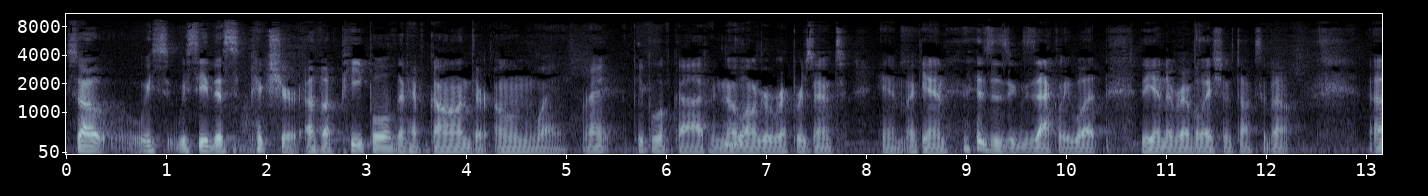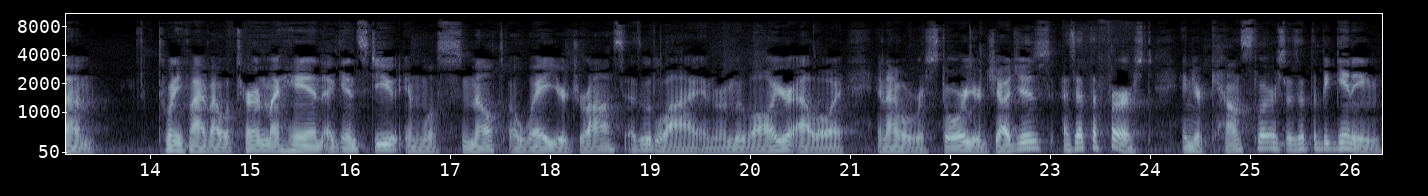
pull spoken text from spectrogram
So we we see this picture of a people that have gone their own way, right? People of God who no mm-hmm. longer represent Him. Again, this is exactly what the end of Revelation talks about. Um, 25 I will turn my hand against you and will smelt away your dross as with lye and remove all your alloy and I will restore your judges as at the first and your counselors as at the beginning.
